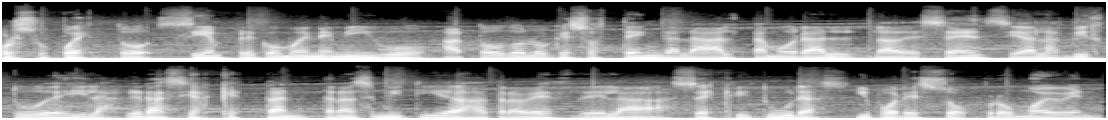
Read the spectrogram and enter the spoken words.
por supuesto, siempre como enemigo a todo lo que sostenga la alta moral, la decencia, las virtudes y las gracias que están transmitidas a través de las escrituras. Y por eso promueven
